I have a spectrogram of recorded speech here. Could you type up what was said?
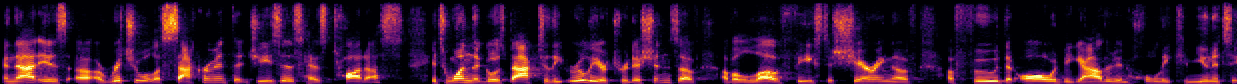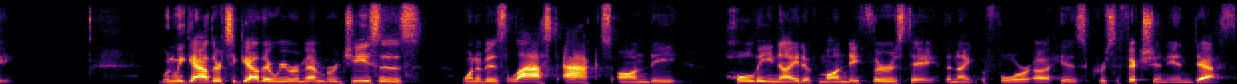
And that is a, a, ritual, a sacrament that Jesus has taught us. It's one that goes back to the earlier traditions of, of a love feast, a sharing of, of food that all would be gathered in holy community. When we gather together, we remember Jesus one of his last acts on the holy night of Maundy Thursday, the night before uh, his crucifixion in death.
